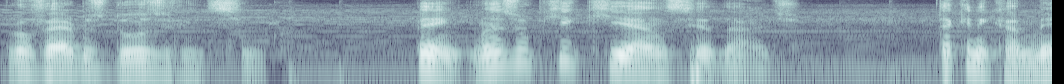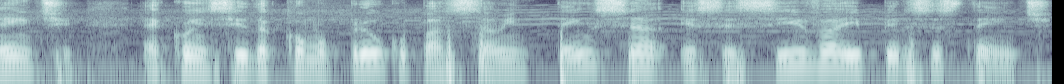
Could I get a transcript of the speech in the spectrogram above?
Provérbios 12, 25. Bem, mas o que é a ansiedade? Tecnicamente, é conhecida como preocupação intensa, excessiva e persistente,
